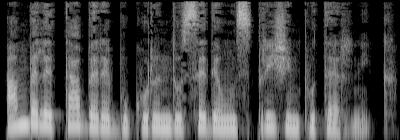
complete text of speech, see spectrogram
ambele tabere bucurându-se de un sprijin puternic.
